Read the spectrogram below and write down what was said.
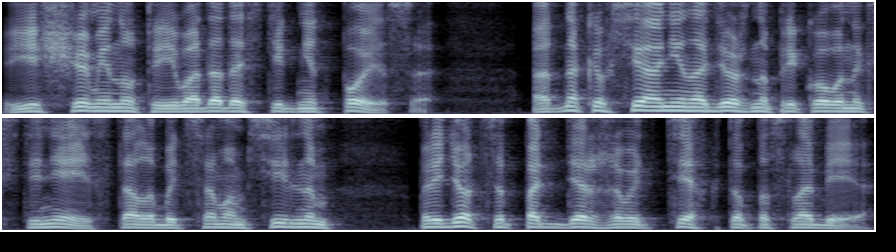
Еще минуты, и вода достигнет пояса. Однако все они надежно прикованы к стене, и, стало быть, самым сильным придется поддерживать тех, кто послабее.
